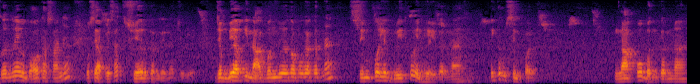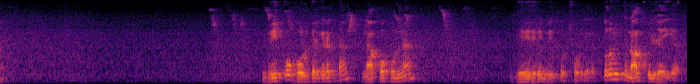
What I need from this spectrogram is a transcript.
करने में बहुत आसान है, उसे आपके साथ शेयर कर लेना चाहिए। जब भी आपकी नाक बंद हुए तो आपको क्या करना है? सिंपल एक ब्रीथ को इनहेल करना है। एकदम सिंपल नाक को बंद करना है। ब्रीथ को होल्ड करके रखना नाक को खोलना धीरे धीरे ब्रीथ को छोड़ देना। तुरंत नाक खुल जाएगी आपकी।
